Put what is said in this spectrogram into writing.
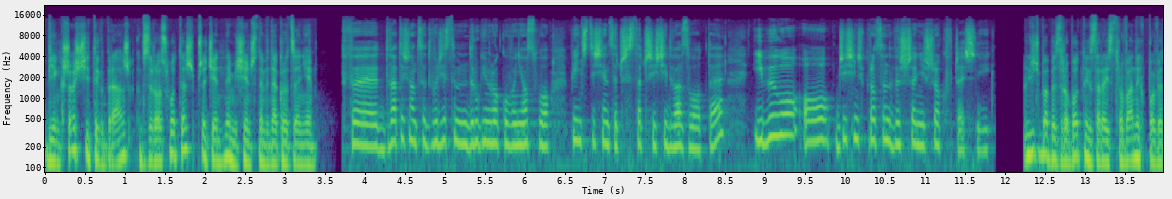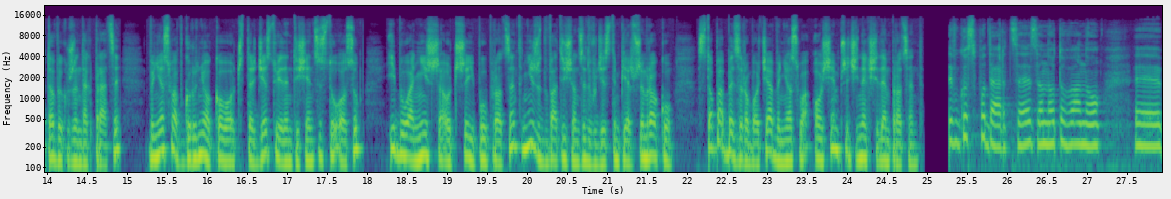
W większości tych branż wzrosło też przeciętne miesięczne wynagrodzenie. W 2022 roku wyniosło 5332 zł i było o 10% wyższe niż rok wcześniej. Liczba bezrobotnych zarejestrowanych w powiatowych urzędach pracy wyniosła w grudniu około 41 100 osób i była niższa o 3,5% niż w 2021 roku. Stopa bezrobocia wyniosła 8,7%. W gospodarce zanotowano e,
